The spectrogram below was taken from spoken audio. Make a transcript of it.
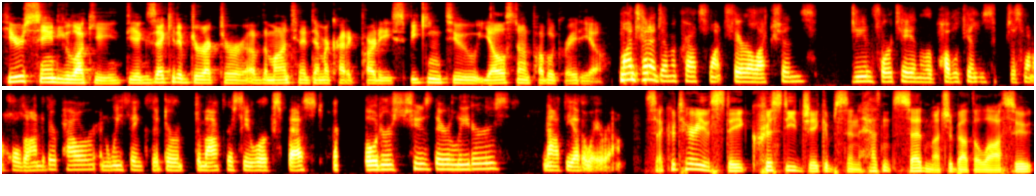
Here's Sandi Luckey, the executive director of the Montana Democratic Party, speaking to Yellowstone Public Radio. Montana Democrats want fair elections. Gianforte and the Republicans just want to hold on to their power, and we think that der- democracy works best. Voters choose their leaders, not the other way around. Secretary of State Christi Jacobsen hasn't said much about the lawsuit,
